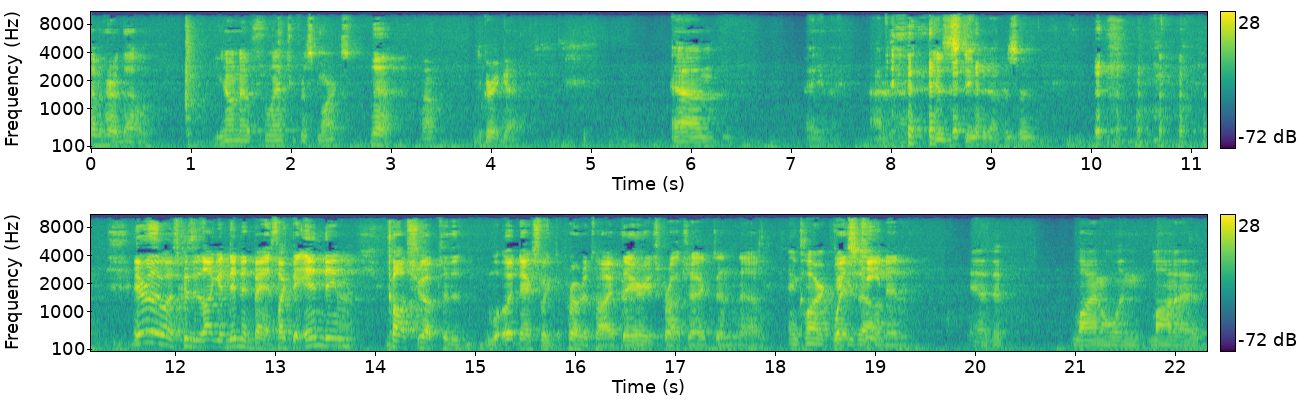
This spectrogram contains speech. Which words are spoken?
haven't heard that one. You don't know philanthropist Marx? No. Oh, he's a great guy. Um. Anyway, I don't know. It was a stupid episode. It really was because it, like it didn't advance. Like the ending caught you up to the next week the prototype, the Aries project, and um, And Clark Wes Keenan. Yeah, that Lionel and Lana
